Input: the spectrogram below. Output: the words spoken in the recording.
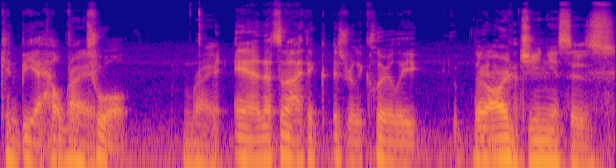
can be a helpful Right. tool, Right. and that's not I think is really clearly. There are geniuses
